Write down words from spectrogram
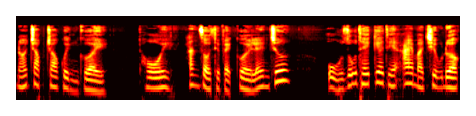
Nó chọc cho Quỳnh cười, Thôi, ăn rồi thì phải cười lên chứ. Ủ rũ thế kia thì ai mà chịu được?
